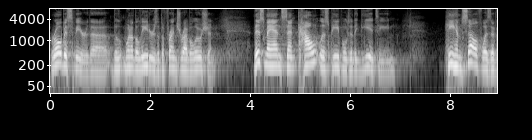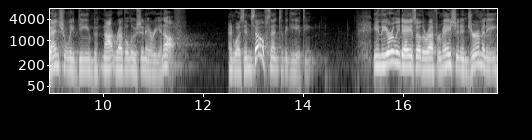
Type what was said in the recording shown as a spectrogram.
Robespierre, the, the, one of the leaders of the French Revolution, this man sent countless people to the guillotine. He himself was eventually deemed not revolutionary enough and was himself sent to the guillotine. In the early days of the Reformation in Germany,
